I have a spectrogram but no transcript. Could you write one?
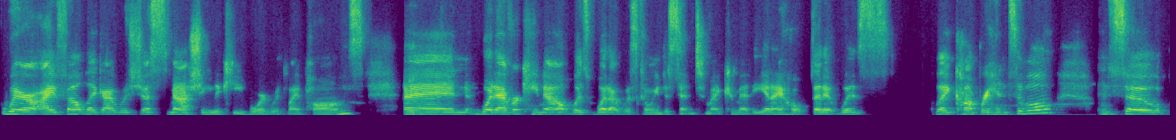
where I felt like I was just smashing the keyboard with my palms. And whatever came out was what I was going to send to my committee. And I hope that it was like comprehensible. And so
